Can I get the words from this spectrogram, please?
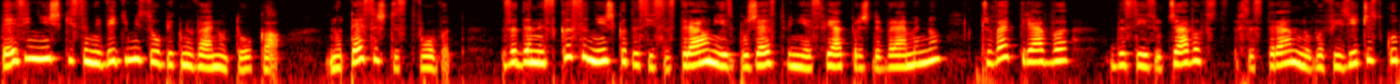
Тези нишки са невидими за обикновеното око, но те съществуват. За да не скъса нишката си с астралния и с божествения свят преждевременно, човек трябва да се изучава всестранно в физическо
